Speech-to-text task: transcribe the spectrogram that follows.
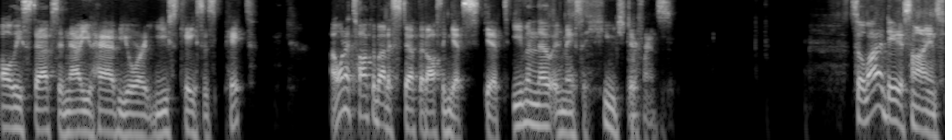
all these steps and now you have your use cases picked. I want to talk about a step that often gets skipped, even though it makes a huge difference. So, a lot of data science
